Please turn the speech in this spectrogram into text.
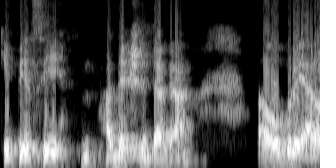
K P S C ಅಧ್ಯಕ್ಷರಿದ್ದಾಗ ಒಬ್ರು ಯಾರೋ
